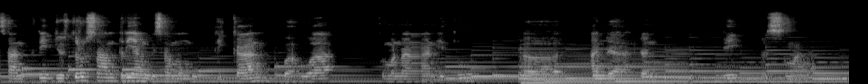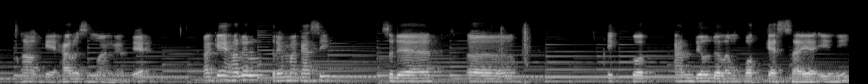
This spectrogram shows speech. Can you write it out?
santri justru santri yang bisa membuktikan bahwa kemenangan itu uh, ada dan di bersemangat. Oke, harus semangat ya. Oke, Halil, terima kasih sudah uh, ikut andil dalam podcast saya ini,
